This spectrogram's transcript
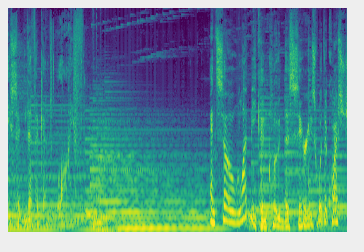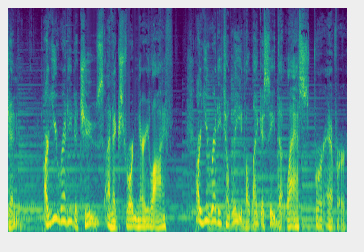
a significant life. And so let me conclude this series with a question. Are you ready to choose an extraordinary life? Are you ready to leave a legacy that lasts forever?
